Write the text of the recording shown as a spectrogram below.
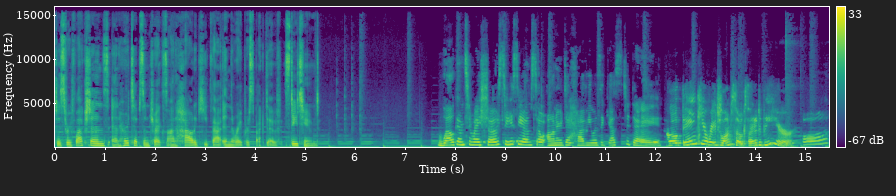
just reflections and her tips and tricks on how to keep that in the right perspective. Stay tuned. Welcome to my show, Stacey. I'm so honored to have you as a guest today. Oh, thank you, Rachel. I'm so excited to be here. Oh,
